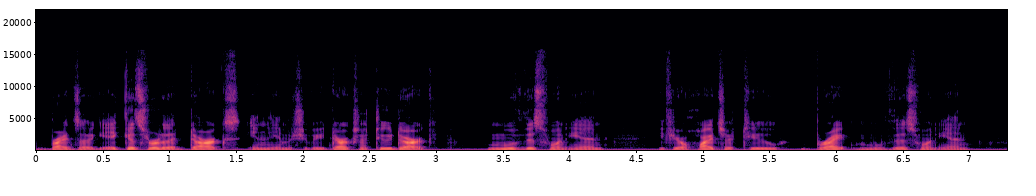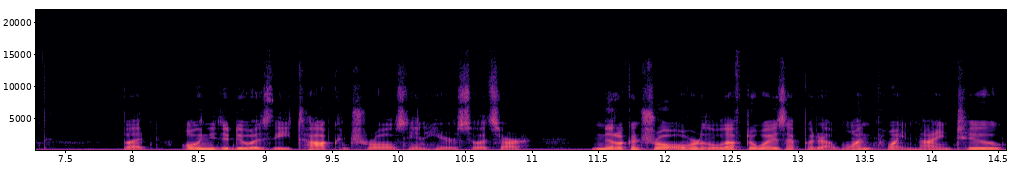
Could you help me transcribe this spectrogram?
brightens up. It gets rid of the darks in the image. If your darks are too dark, move this one in. If your whites are too bright, move this one in. But all we need to do is the top controls in here. So it's our middle control over to the left a ways. I put it at 1.92.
